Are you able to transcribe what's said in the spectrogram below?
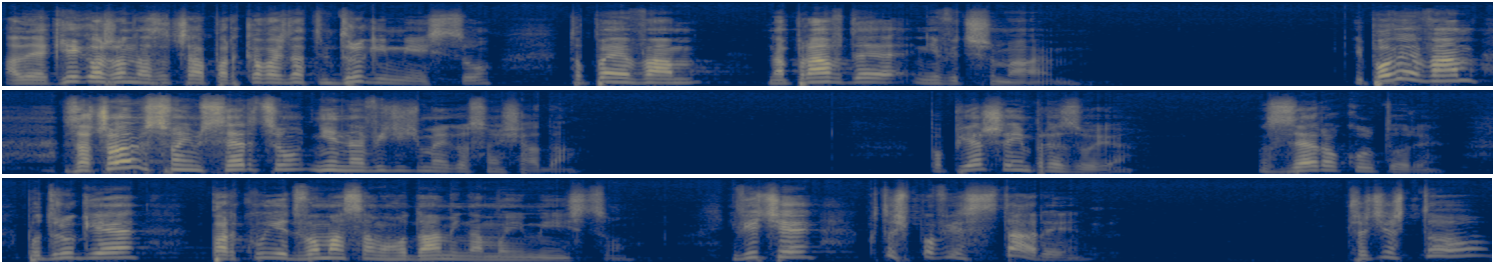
Ale jak jego żona zaczęła parkować na tym drugim miejscu, to powiem wam, naprawdę nie wytrzymałem. I powiem wam, zacząłem w swoim sercu nienawidzić mojego sąsiada. Po pierwsze imprezuję. Zero kultury. Po drugie, parkuję dwoma samochodami na moim miejscu. I wiecie, ktoś powie, stary, przecież to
